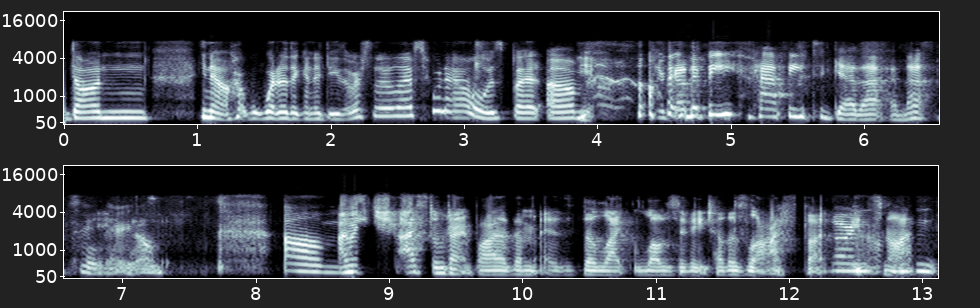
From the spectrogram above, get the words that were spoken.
done. You know, how, what are they going to do the rest of their lives? Who knows? But um, Yeah. They're gonna be happy together, and that's all There you go. Um, I mean, I still don't buy them as the like loves of each other's life, but No, it's no, nice.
